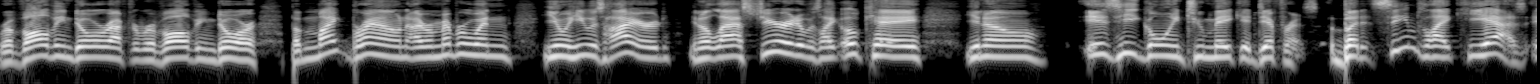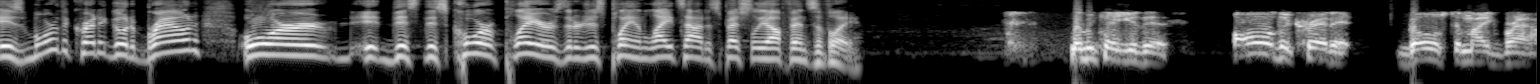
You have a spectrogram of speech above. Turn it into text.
revolving door after revolving door. But Mike Brown, I remember when, you know, he was hired, you know, last year and it was like, okay, you know, is he going to make a difference? But it seems like he has. Is more of the credit go to Brown or this, this core of players that are just playing lights out, especially offensively? Let me tell you this. All the credit goes to Mike Brown.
